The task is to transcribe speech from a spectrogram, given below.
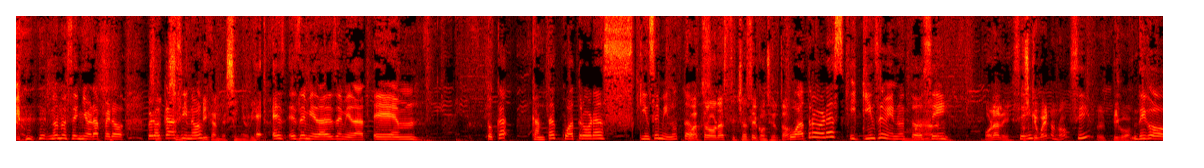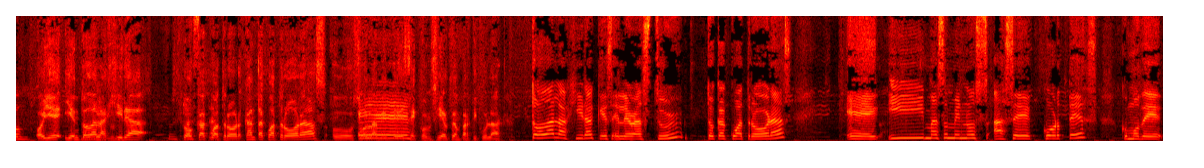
no, no señora, pero, pero casi, ¿no? Díganme, señorita. Es, de mi edad, es de mi edad. Em, toca, canta cuatro horas, quince minutos. ¿Cuatro horas te echaste el concierto? Cuatro horas y quince minutos, sí. Órale, pues qué bueno, ¿no? Sí. Pues digo. Digo. Oye, y en toda la gira toca cuatro horas, canta cuatro horas o solamente eh, ese concierto en particular? toda la gira que es el Eras Tour, toca cuatro horas eh, y más o menos hace cortes como de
